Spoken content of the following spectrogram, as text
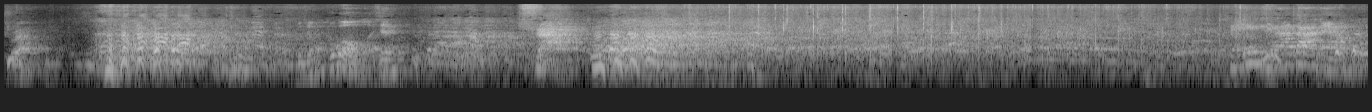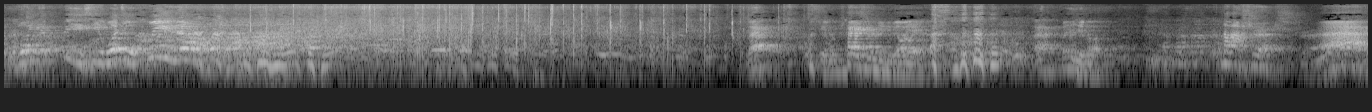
是，不行，不够恶心。是，谁家大呀？我也背戏我就会了。来，请开始你的表演。来，分析吧。那是哎，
